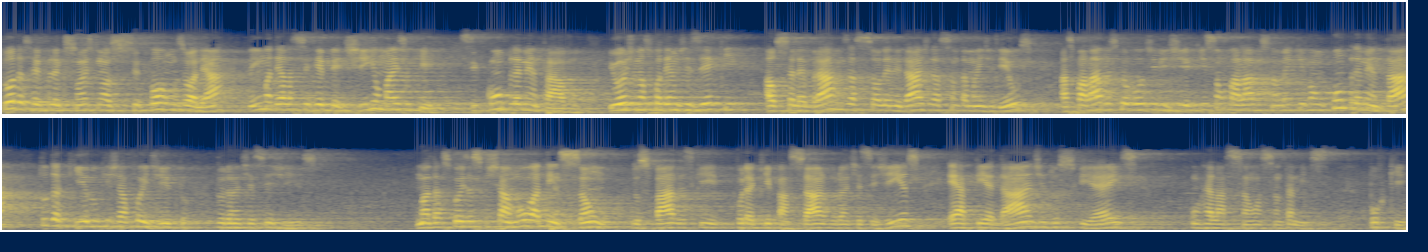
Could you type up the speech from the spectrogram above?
Todas as reflexões que nós, se formos olhar, nenhuma delas se repetiam, mas o que? Se complementavam. E hoje nós podemos dizer que, ao celebrarmos a solenidade da Santa Mãe de Deus, as palavras que eu vou dirigir aqui são palavras também que vão complementar tudo aquilo que já foi dito durante esses dias. Uma das coisas que chamou a atenção dos padres que por aqui passaram durante esses dias é a piedade dos fiéis com relação à Santa Missa. Por quê?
